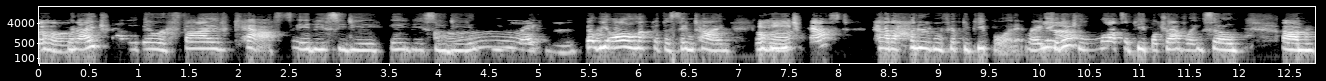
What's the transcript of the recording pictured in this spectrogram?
Uh-huh. When I traveled, there were five casts A, B, C, D, A, B, C, D, oh, right? That we all left at the same time. Uh-huh. Each cast had 150 people in it, right? Yeah. So there's lots of people traveling. So, um,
